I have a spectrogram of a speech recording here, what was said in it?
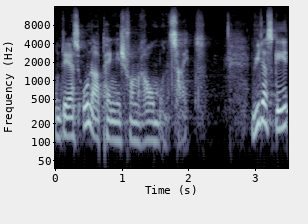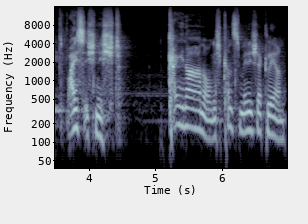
Und der ist unabhängig von Raum und Zeit. Wie das geht, weiß ich nicht. Keine Ahnung, ich kann es mir nicht erklären.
